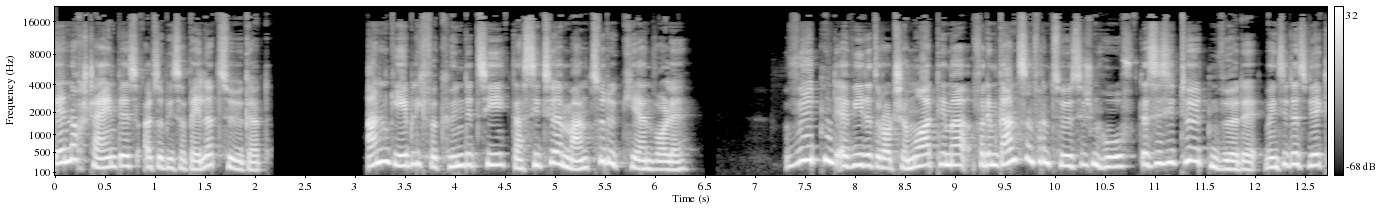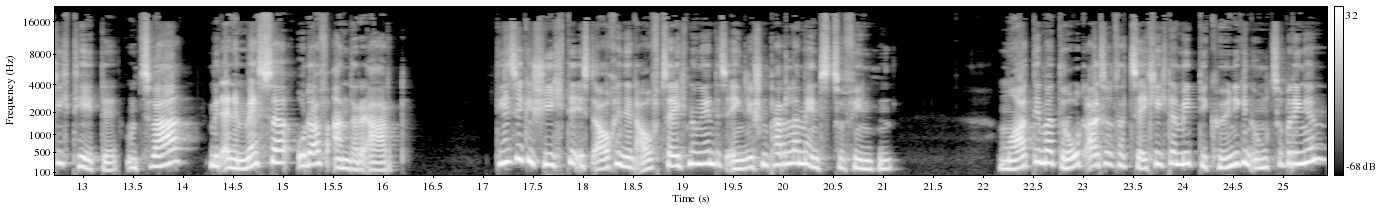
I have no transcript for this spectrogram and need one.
Dennoch scheint es, als ob Isabella zögert. Angeblich verkündet sie, dass sie zu ihrem Mann zurückkehren wolle. Wütend erwidert Roger Mortimer vor dem ganzen französischen Hof, dass er sie töten würde, wenn sie das wirklich täte, und zwar mit einem Messer oder auf andere Art. Diese Geschichte ist auch in den Aufzeichnungen des englischen Parlaments zu finden. Mortimer droht also tatsächlich damit, die Königin umzubringen?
